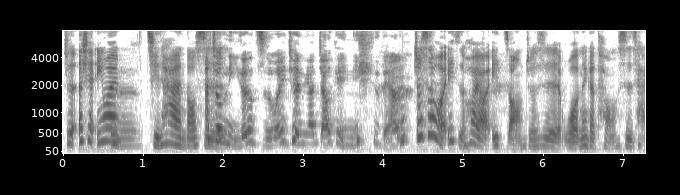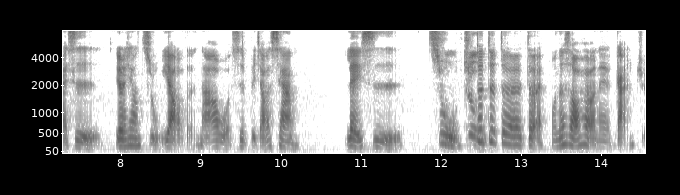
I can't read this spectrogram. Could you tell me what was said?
就是而且因为嗯其他人都是，啊，就你这个职位确定要交给你是怎样？就是我一直会有一种，就是我那个同事才是有点像主要的，然后我是比较像类似辅助对对对对对，我那时候会有那个感觉，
